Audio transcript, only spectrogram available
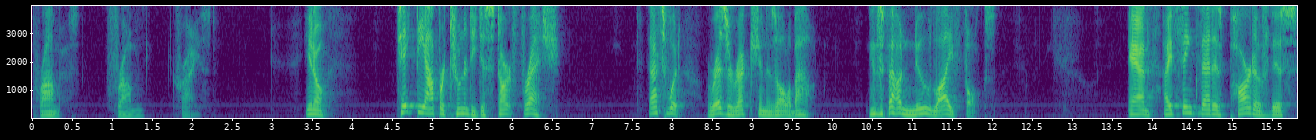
promise from Christ. You know, take the opportunity to start fresh. That's what resurrection is all about. It's about new life, folks. And I think that is part of this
